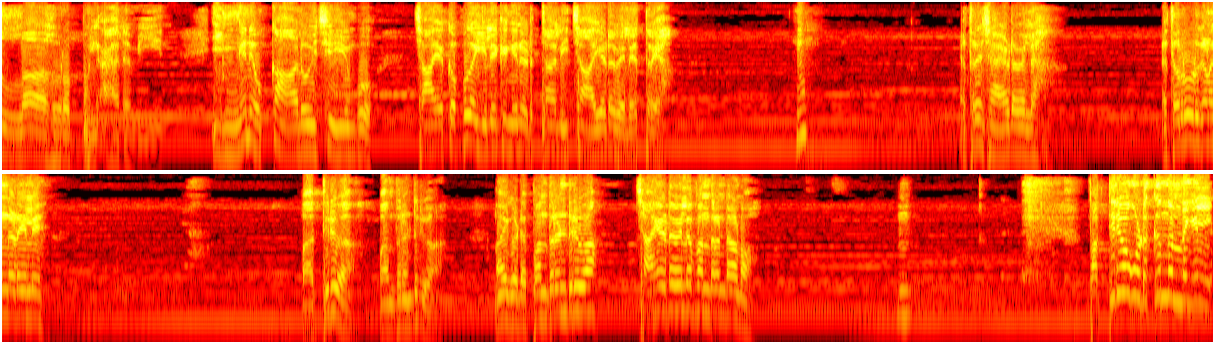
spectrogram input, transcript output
അള്ളാഹു റബ്ബുൽ ആലമീൻ. ഇങ്ങനെയൊക്കെ ആലോചിച്ച് ചെയ്യുമ്പോ ചായക്കപ്പ് കയ്യിലേക്ക് ഇങ്ങനെ എടുത്താൽ ഈ ചായയുടെ വില എത്രയാ? എത്ര എത്രയാ ചായയുടെ വില? എത്ര രൂപ കൊടുക്കണം കടയിൽ പത്ത് രൂപ പന്ത്രണ്ട് രൂപ. ആയിക്കോട്ടെ പന്ത്രണ്ട് രൂപ. ചായയുടെ വില പന്ത്രണ്ടാണോ? പത്ത് രൂപ കൊടുക്കുന്നുണ്ടെങ്കിൽ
